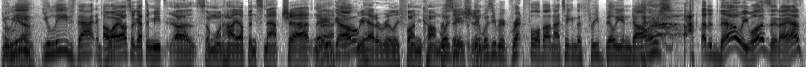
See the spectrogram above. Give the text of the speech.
You Oh, leave yeah. you leave that. And Oh, I also got to meet uh, someone high up in Snapchat. and, There you uh, go. We had a really fun was he, conversation. was he regretful about not taking the $3 billion? no, he wasn't. I asked.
